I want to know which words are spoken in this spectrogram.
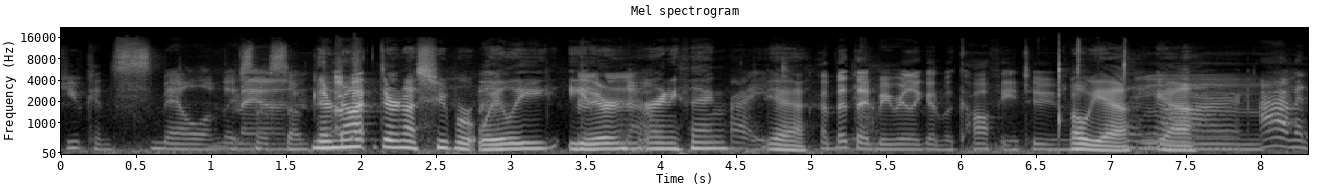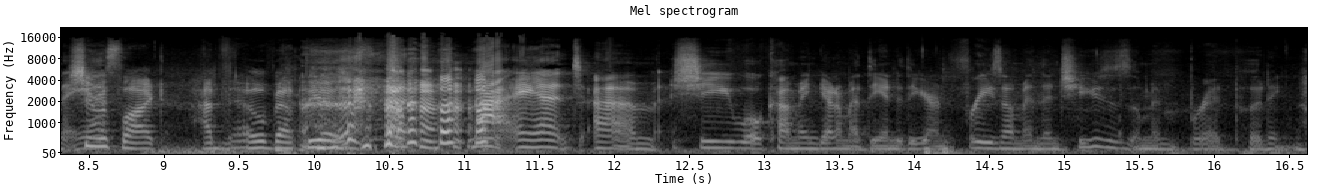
you can smell them. They smell Man. so good. They're I not bet- they're not super oily either No. or anything. Right. Yeah. I bet they'd be really good with coffee too. Oh yeah. They Yeah. are- I have an aunt. She was like, I know about this. my aunt, um, she will come and get them at the end of the year and freeze them, and then she uses them in bread pudding.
